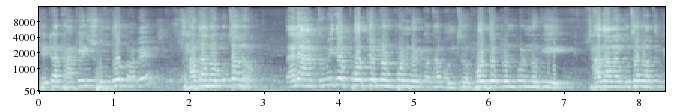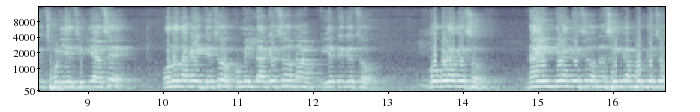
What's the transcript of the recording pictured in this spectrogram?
সেটা থাকে সুন্দরভাবে সাজানো, গুছানো। তাহলে আর তুমি যে পর্যটন পণ্যের কথা বলছো, পর্যটন পণ্য কি সাজানো, গুছানো, তুমি ছড়িয়ে ছিটিয়ে আছে? কোনো জায়গায় গেছো? কুমিল্লা গেছো না ইয়েতে গেছো? বগুড়া গেছো? না ইন্ডিয়া গেছো, না সিঙ্গাপুর গেছো,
